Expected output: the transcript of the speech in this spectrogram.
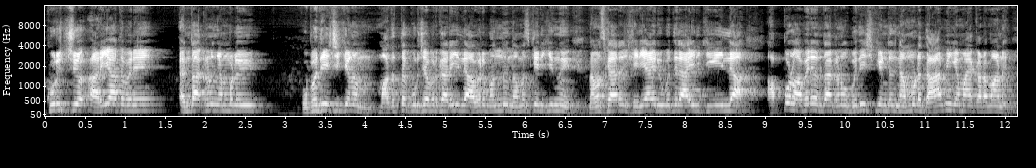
കുറിച്ച് അറിയാത്തവരെ എന്താക്കണം നമ്മൾ? ഉപദേശിക്കണം. മതത്തെക്കുറിച്ച് അവർക്ക് അറിയില്ല. അവർ വന്ന് നമസ്കരിക്കുന്നു. നമസ്കാരം ശരിയായ രൂപത്തിലായിരിക്കുകയില്ല അപ്പോൾ അവരെ എന്താക്കണം? ഉപദേശിക്കേണ്ടത് നമ്മുടെ ധാർമ്മികമായ കടമാണ്.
